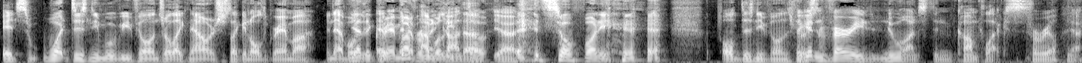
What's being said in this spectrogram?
it's what Disney movie villains are like now. It's just like an old grandma, an abu- Yeah, the grandma an from abuelita. Encanto, yeah. it's so funny. old Disney villains. They're for- getting very nuanced and complex. for real. Yeah,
